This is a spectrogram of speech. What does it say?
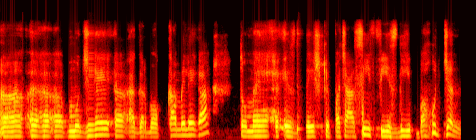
आ, आ, मुझे अगर मौका मिलेगा तो मैं इस देश के पचासी फ़ीसदी बहुजन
